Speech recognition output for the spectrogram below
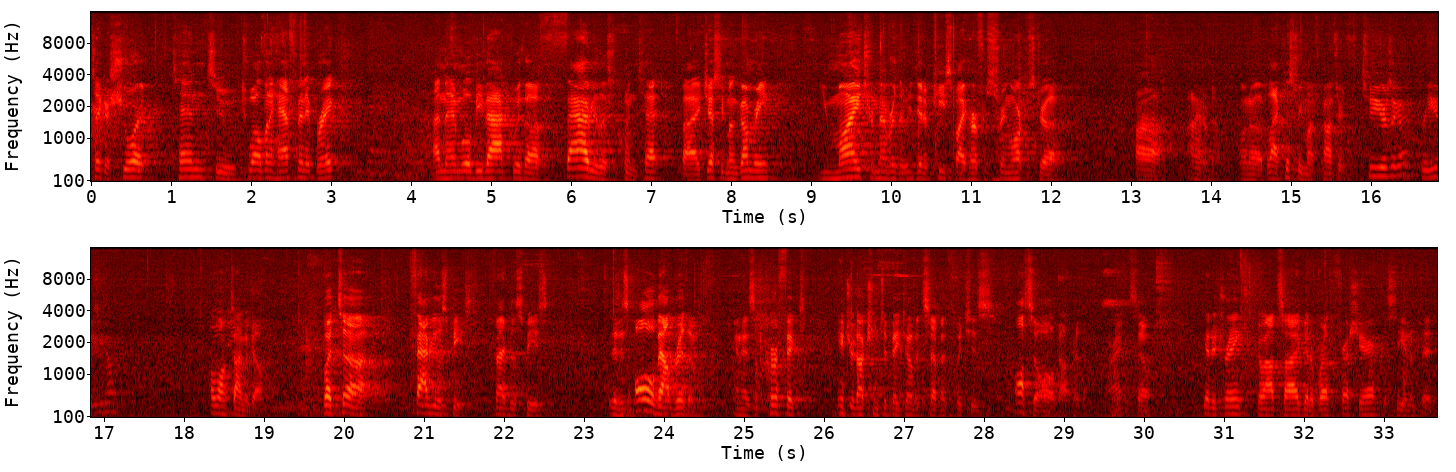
We'll take a short 10 to 12 and a half minute break. And then we'll be back with a fabulous quintet by Jessie Montgomery. You might remember that we did a piece by her for string orchestra, uh, I don't know, on a Black History Month concert two years ago, three years ago? A long time ago. But uh, fabulous piece, fabulous piece. It is all about rhythm and is a perfect introduction to Beethoven's Seventh, which is also all about rhythm. So get a drink, go outside, get a breath of fresh air. We'll see you in a bit.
